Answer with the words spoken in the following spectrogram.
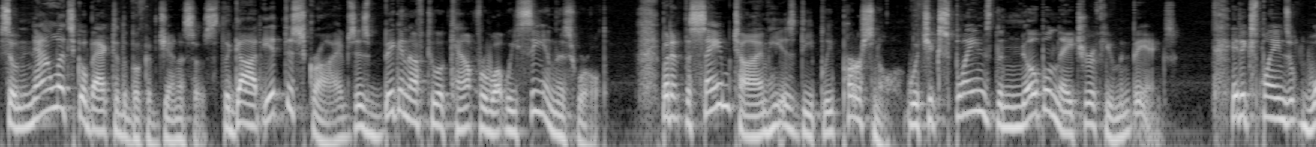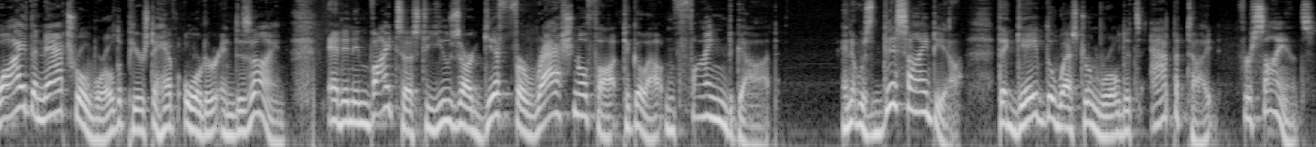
So now let's go back to the book of Genesis. The God it describes is big enough to account for what we see in this world. But at the same time, he is deeply personal, which explains the noble nature of human beings. It explains why the natural world appears to have order and design, and it invites us to use our gift for rational thought to go out and find God. And it was this idea that gave the Western world its appetite for science.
